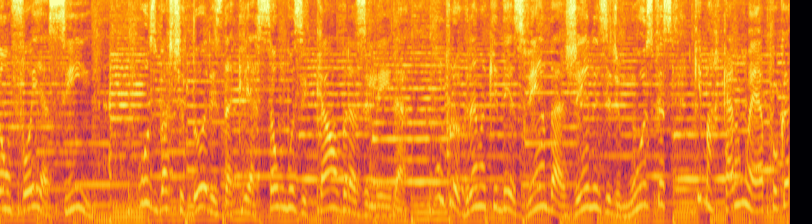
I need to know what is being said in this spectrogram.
Então foi assim. Os Bastidores da Criação Musical Brasileira. Um programa que desvenda a gênese de músicas que marcaram época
